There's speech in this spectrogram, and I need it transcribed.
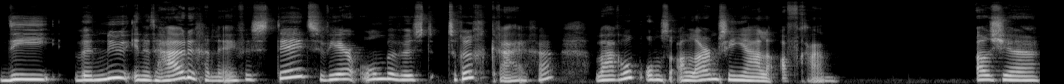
Die we nu in het huidige leven steeds weer onbewust terugkrijgen. Waarop onze alarmsignalen afgaan. Als je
